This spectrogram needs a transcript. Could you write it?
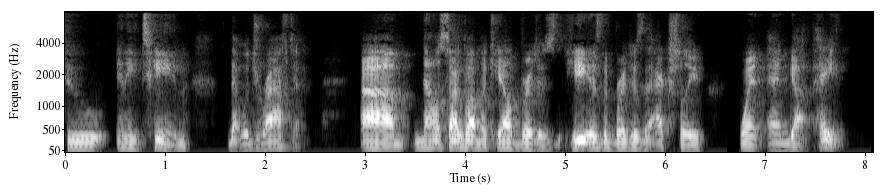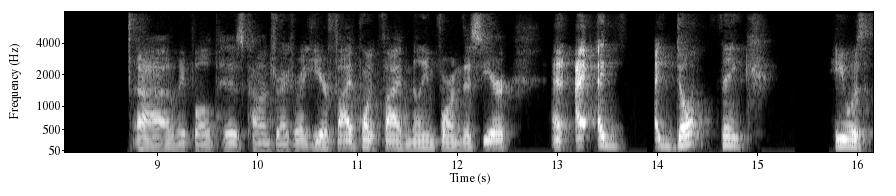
to any team that would draft him. Um, now let's talk about Mikal Bridges. He is the Bridges that actually went and got paid. Uh, let me pull up his contract right here. 5.5 million for him this year. And I, I, I don't think he was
